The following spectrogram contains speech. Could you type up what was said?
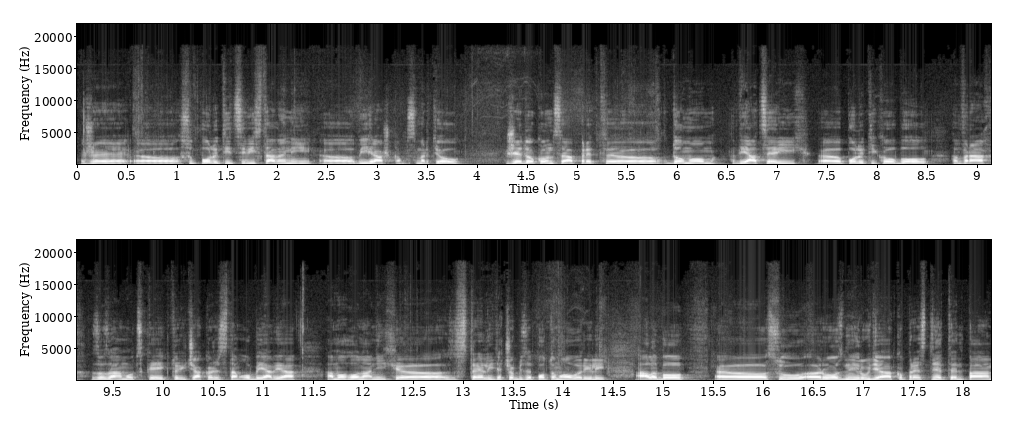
že uh, sú politici vystavení uh, výhrážkam smrťou, že dokonca pred e, domom viacerých e, politikov bol vrah zo Zámockej, ktorý čaká, že sa tam objavia a mohol na nich e, streliť a čo by sme potom hovorili. Alebo sú rôzni ľudia, ako presne ten pán,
